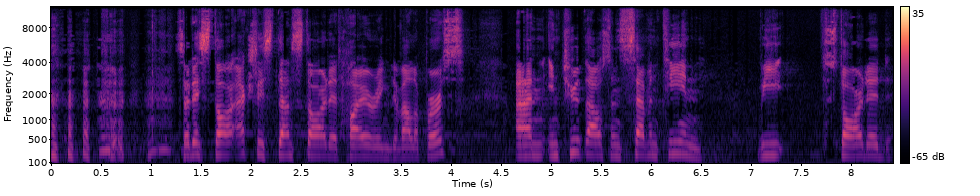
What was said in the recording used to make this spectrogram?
so they start, actually then started hiring developers. And in 2017, we started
